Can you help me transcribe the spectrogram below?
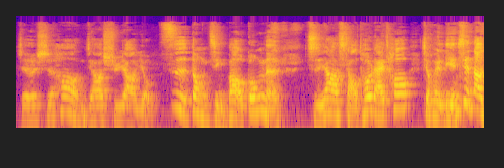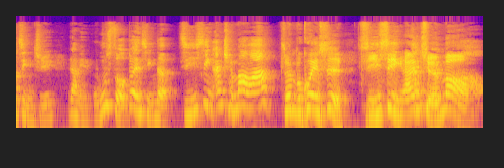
这个时候，你就要需要有自动警报功能。只要小偷来偷，就会连线到警局，让你无所遁形的即兴安全帽啊！真不愧是即兴安全帽。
